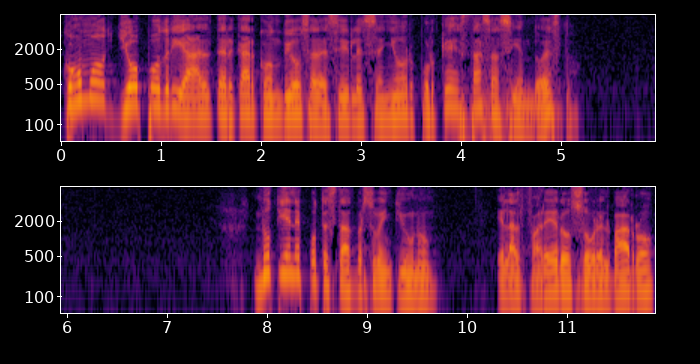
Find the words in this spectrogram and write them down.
¿Cómo yo podría altercar con Dios a decirle, Señor, ¿por qué estás haciendo esto? No tiene potestad, verso 21, el alfarero sobre el barro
